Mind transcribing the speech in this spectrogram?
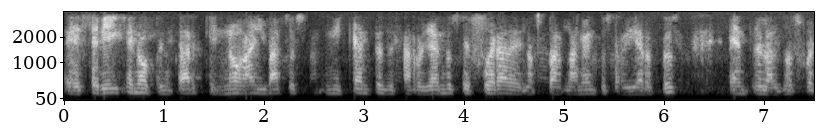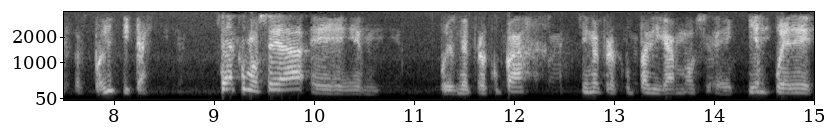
Eh, sería ingenuo pensar que no hay vasos comunicantes desarrollándose fuera de los parlamentos abiertos entre las dos fuerzas políticas. Sea como sea, eh, pues me preocupa, sí me preocupa, digamos, eh, quién puede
